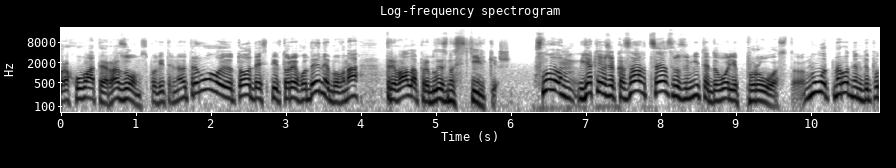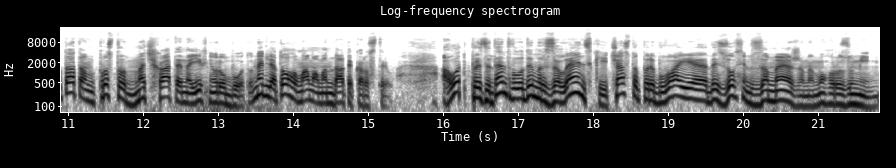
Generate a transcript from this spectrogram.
рахувати разом з повітряною тривогою, то десь півтори години, бо вона тривала приблизно стільки ж. Словом, як я вже казав, це зрозуміти доволі просто. Ну от народним депутатам просто начхати на їхню роботу. Не для того мама мандатика ростила. А от президент Володимир Зеленський часто перебуває десь зовсім за межами мого розуміння.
